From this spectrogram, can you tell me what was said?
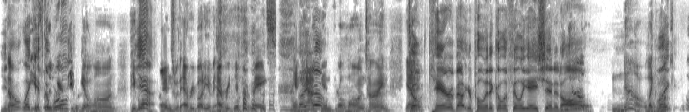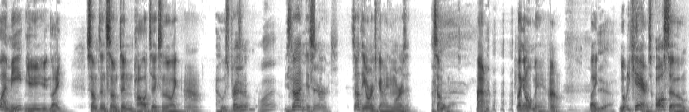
You No, know, like if the weird. world people get along, people Yeah. are friends with everybody of every different race and have been for a long time. Yeah, don't care about your political affiliation at all. No, no. Like, Like- people I meet, you, you like something something politics, and they're like, ah, "Who's president?" Yeah. What? It's not. Who It's not, it's not the orange guy anymore, is it? Somebody else. I don't know. Like an old man. I don't know. Like yeah. nobody cares. Also,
